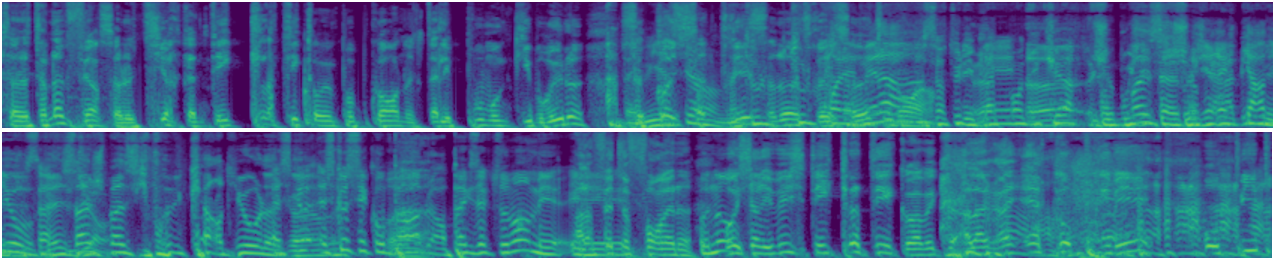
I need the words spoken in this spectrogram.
Ça le temps de faire, ça le tire quand t'es éclaté comme un popcorn, que t'as les poumons qui brûlent, ah bah, se concentrer, tout, ça doit être, ça doit être surtout les battements du cœur. Bah, je pense, je dirais le cardio. Ça, ça je pense qu'il faut du cardio là. Est-ce que, est-ce que c'est comparable? Alors pas exactement, mais à la fête foraine. Moi, j'arrivais, j'étais éclaté, quoi, avec à la air comprimé, au pipe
